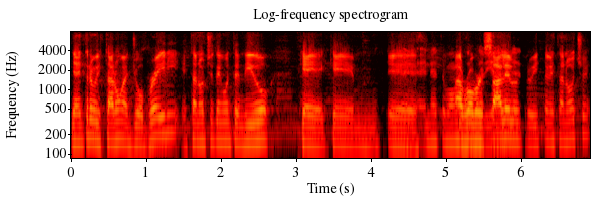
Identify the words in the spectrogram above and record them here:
Ya entrevistaron a Joe Brady. Esta noche tengo entendido que, mm, eh, este a Robert Sale lo entrevistan esta noche.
